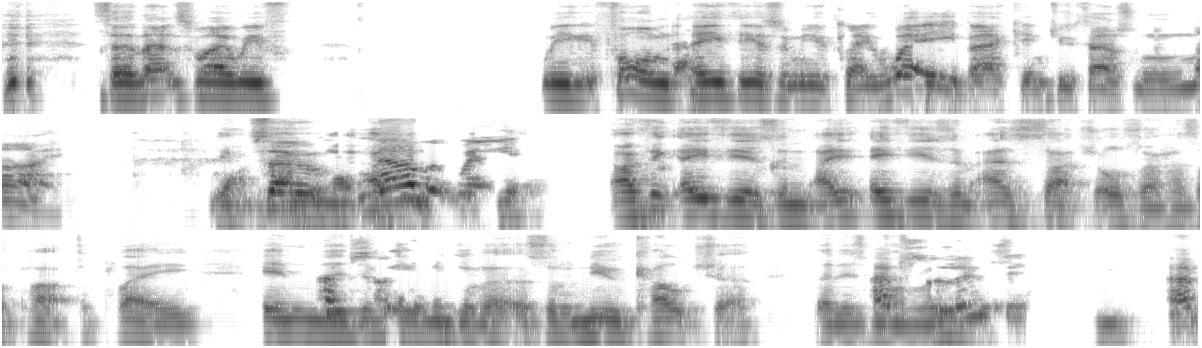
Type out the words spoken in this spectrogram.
so that's why we've we formed Atheism UK way back in 2009. Yeah, so now that we're I think atheism, atheism as such, also has a part to play in the absolutely. development of a, a, sort of new culture that is absolutely, mm. Ab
